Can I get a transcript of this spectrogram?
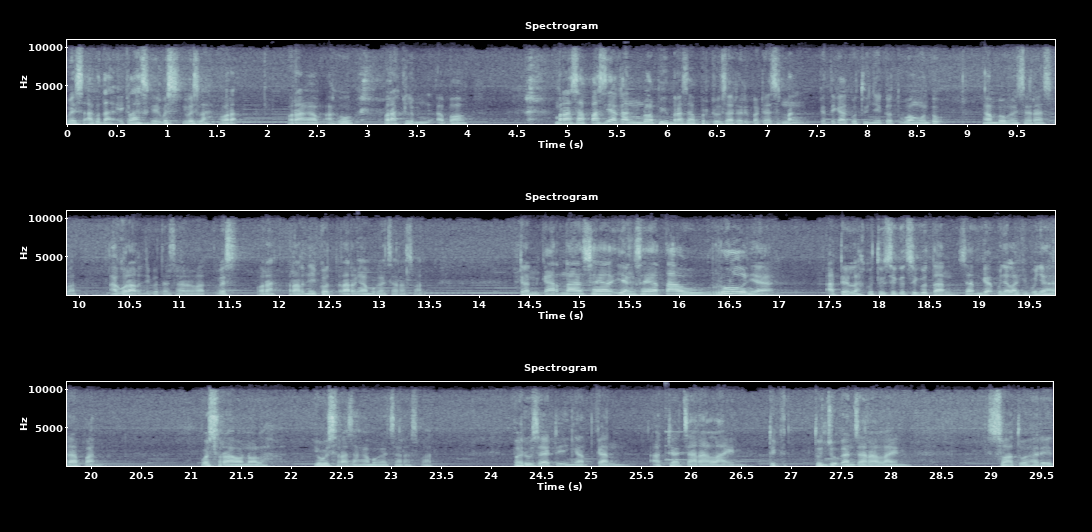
Wes aku tak ikhlas wes wes lah orang orang aku orang gelem apa merasa pasti akan lebih merasa berdosa daripada seneng ketika aku nyikut uang untuk ngambung hajar aswat. Aku rar nyikut hajar aswat. Wes, ora, rar nyikut, rar ngambung hajar aswat. Dan karena saya yang saya tahu rule-nya adalah kudu sikut-sikutan, saya nggak punya lagi punya harapan. Wes ora ono lah. Ya wes rasa ngambung hajar aswat. Baru saya diingatkan ada cara lain, ditunjukkan cara lain. Suatu hari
